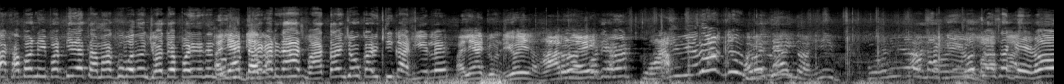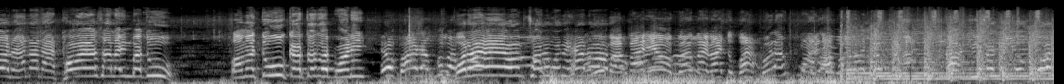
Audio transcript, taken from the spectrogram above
આ ખબર નહીં પડતી રે તમાકુ બધું જોતે પડી રહેશે ને અલ્યા, તું કાઢી દાસ વાતાવરણ શું કરી તી કાઢી એટલે. અલ્યા ઢૂંઢ્યો હારો નહીં. પાણી વેરો કે હવે થઈ નહીં. પાણી ઘેડો છો છે, ઘેડો. ના, ના, નાઠો આવ્યો છે લઈને બધું. અમે તું કરતો તો પાણી. એ ભાઈ રંગો બાપા. એ ઓમ છોરો મને હેડો. બાપા રે ઓ બાપા ઊભા નાખી કરી એવું બોલ.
